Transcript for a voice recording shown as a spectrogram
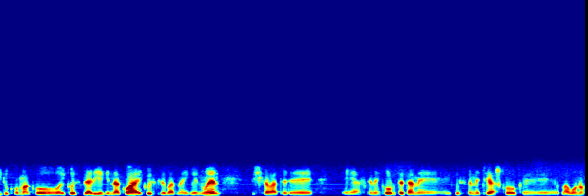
irukomako ekoizleari egindakoa, ekoizle bat nahi genuen, pixka bat ere e, azkeneko urtetan e, ikusten etxe askok, e, ba, bueno,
